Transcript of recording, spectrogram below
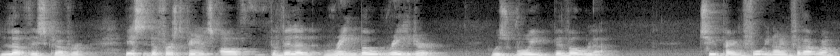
Love this cover. This is the first appearance of the villain Rainbow Raider, who was Roy Bivolo. £2.49 for that one.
